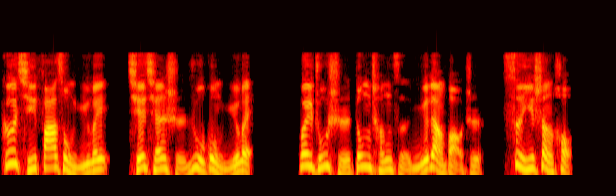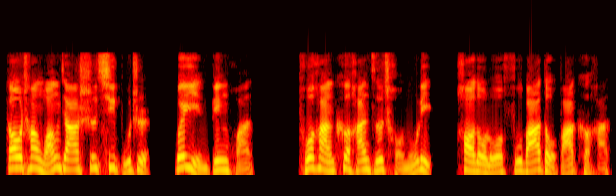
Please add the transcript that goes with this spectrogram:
割其发送于威，且遣使入贡于魏。魏主使东城子余亮报之，赐仪甚厚。高昌王家失期不至，威引兵还。陀汉可汗子丑奴隶，好斗罗福拔斗伐可汗，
